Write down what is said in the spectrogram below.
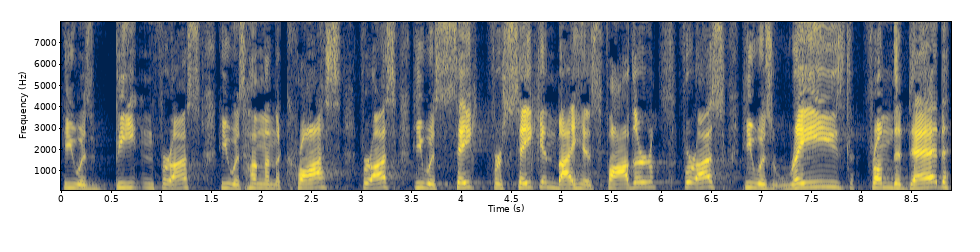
He was beaten for us. He was hung on the cross for us. He was forsaken by his Father for us. He was raised from the dead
